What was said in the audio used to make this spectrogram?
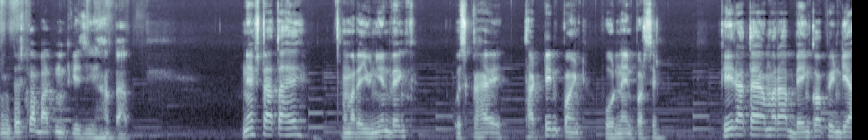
इंटरेस्ट का बात मत कीजिए यहाँ पे आप नेक्स्ट आता है हमारा यूनियन बैंक, उसका है thirteen point four nine percent फिर आता है हमारा Bank of India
